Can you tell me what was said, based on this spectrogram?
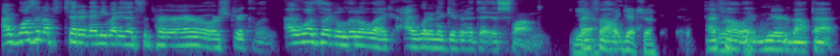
I wasn't upset at anybody that's the Pereira or Strickland. I was like a little like I wouldn't have given it to Islam. Yeah, I, felt- get you. I felt like weird about that.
